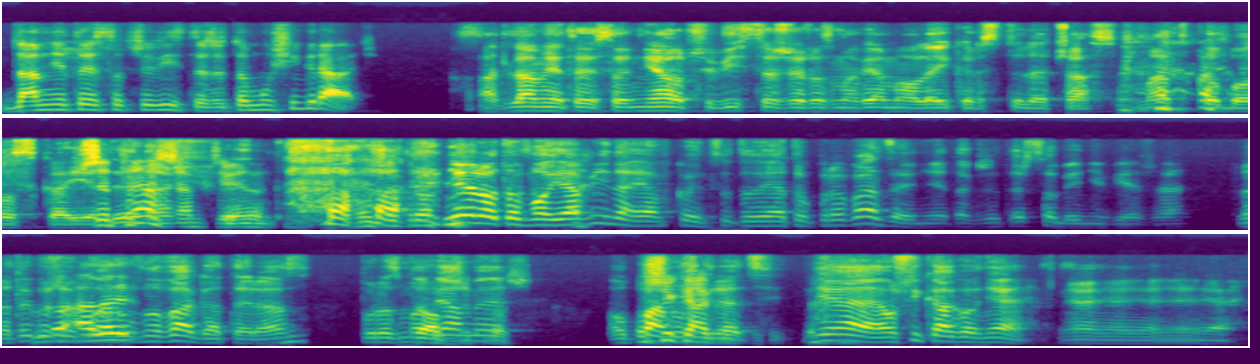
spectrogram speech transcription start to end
Dla mnie to jest oczywiste, że to musi grać. A dla mnie to jest nieoczywiste, że rozmawiamy o Lakers tyle czasu. Matko Boska, jedyna Przepraszam święta. Cię, nie no, to moja wina, ja w końcu to ja to prowadzę, nie? Także też sobie nie wierzę. Dlatego, no, że ale... była równowaga teraz. Porozmawiamy Dobrze, o panu o Chicago. Grecji. Nie, o Chicago nie. Nie, nie, nie, nie, nie.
